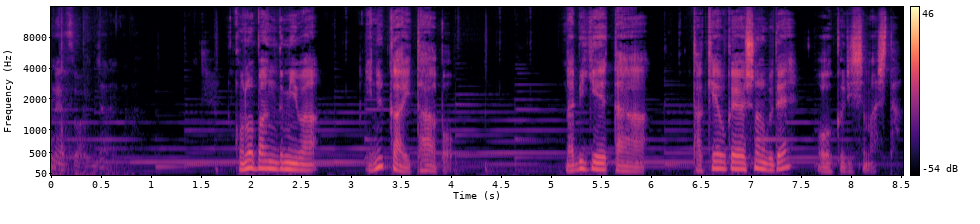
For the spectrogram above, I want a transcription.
のやつはいいんじゃないかなこの番組は犬飼ターボ、ナビゲーター竹岡由伸でお送りしました。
